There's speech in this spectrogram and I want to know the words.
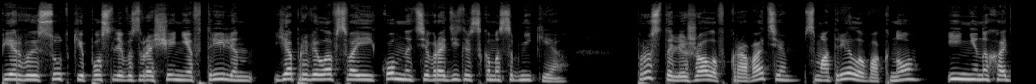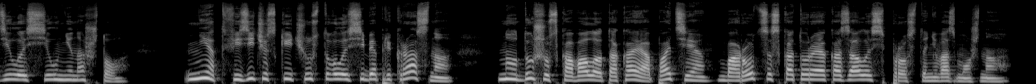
Первые сутки после возвращения в Трилин я провела в своей комнате в родительском особняке. Просто лежала в кровати, смотрела в окно и не находила сил ни на что. Нет, физически чувствовала себя прекрасно, но душу сковала такая апатия, бороться с которой оказалось просто невозможно.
